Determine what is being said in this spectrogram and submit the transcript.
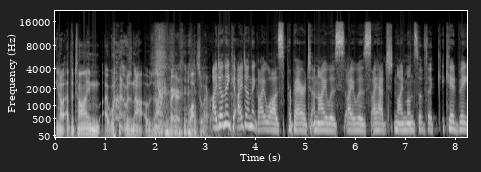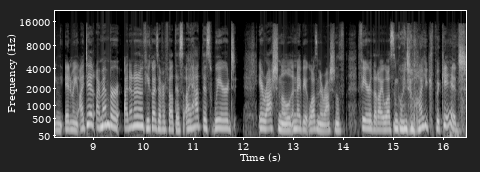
you know, at the time, I, I was not, I was not prepared whatsoever. I don't think I don't think I was prepared, and I was I was I had nine months of the kid being in me. I did. I remember. I don't know if you guys ever felt this. I had this weird, irrational, and maybe it wasn't irrational fear that I wasn't going to like the kid.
